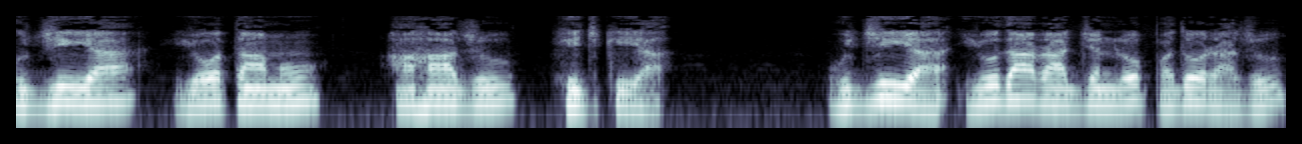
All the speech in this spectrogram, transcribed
ఉజ్జియా యోతాము అహాజు హిజ్కియా. ఉజ్జియా యూదా రాజ్యంలో పదో రాజు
